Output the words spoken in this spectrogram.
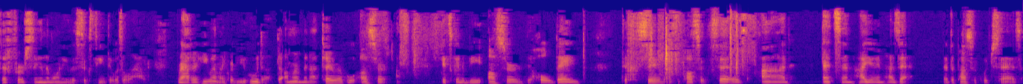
that first thing in the morning of the 16th it was allowed. Rather, he went like Rabbi Yehuda, the Amar Minatera who Aser. It's going to be Aser the whole day. The as the pasuk says, Ad Etzem Hayom Hazeh that the pasuk which says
